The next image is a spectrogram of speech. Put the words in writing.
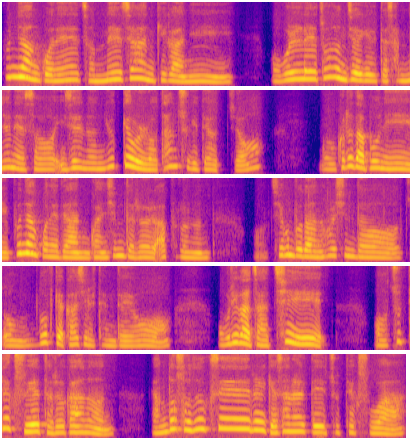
분양권의 전매 제한 기간이 어, 원래 조정지역일 때 3년에서 이제는 6개월로 단축이 되었죠. 어, 그러다 보니 분양권에 대한 관심들을 앞으로는 지금보다는 훨씬 더 좀 높게 가질 텐데요. 우리가 자칫 주택수에 들어가는 양도소득세를 계산할 때의 주택수와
